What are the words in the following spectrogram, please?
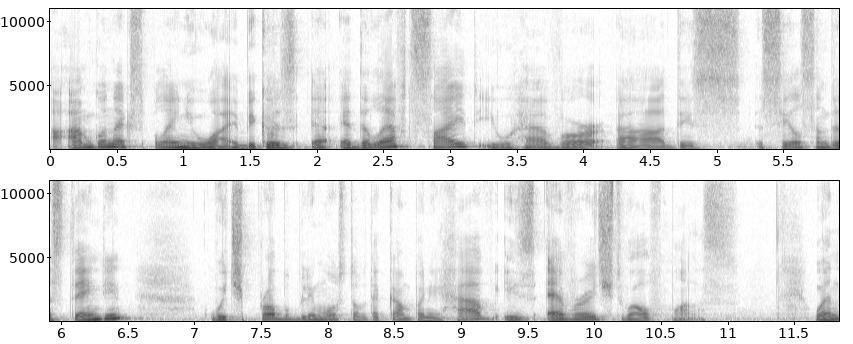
I'm going to explain you why. Because uh, at the left side, you have uh, this sales understanding, which probably most of the company have, is average 12 months. When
